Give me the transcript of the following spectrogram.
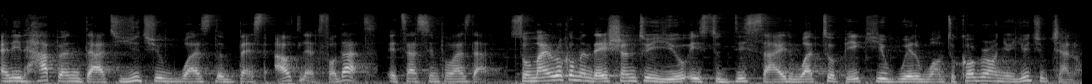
and it happened that YouTube was the best outlet for that. It's as simple as that. So my recommendation to you is to decide what topic you will want to cover on your YouTube channel.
